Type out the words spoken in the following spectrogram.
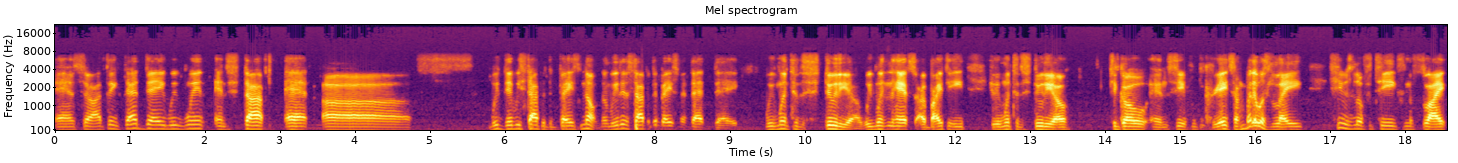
And so I think that day we went and stopped at uh we did we stop at the base? No, no, we didn't stop at the basement that day. We went to the studio. We went and had a bite to eat. And we went to the studio to go and see if we can create something. But it was late. She was a little fatigued from the flight,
